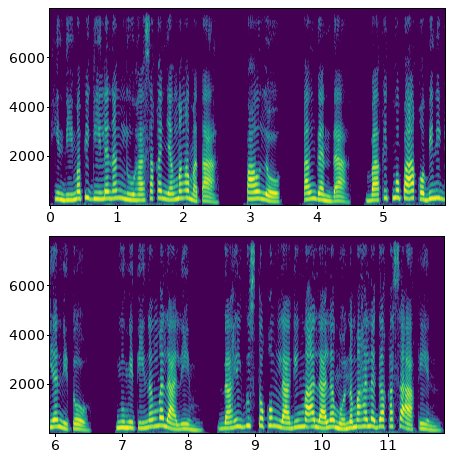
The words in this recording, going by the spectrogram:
Hindi mapigilan ang luha sa kanyang mga mata. Paulo, ang ganda. Bakit mo pa ako binigyan nito? Ngumiti ng malalim. Dahil gusto kong laging maalala mo na mahalaga ka sa akin.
